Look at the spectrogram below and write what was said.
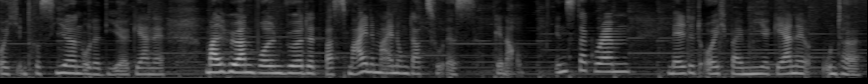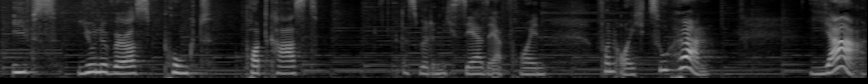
euch interessieren oder die ihr gerne mal hören wollen würdet, was meine Meinung dazu ist. Genau. Instagram meldet euch bei mir gerne unter evesuniverse.podcast. Das würde mich sehr, sehr freuen, von euch zu hören. Ja,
